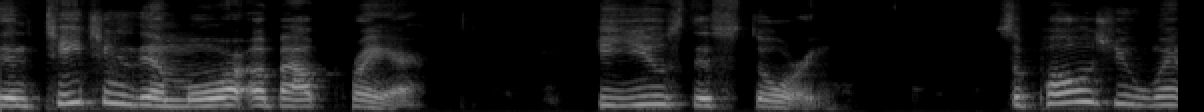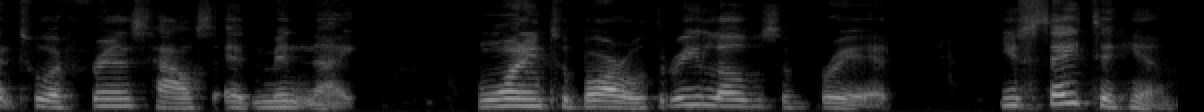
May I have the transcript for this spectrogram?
In teaching them more about prayer, he used this story. Suppose you went to a friend's house at midnight, wanting to borrow three loaves of bread. You say to him,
